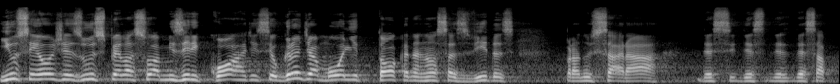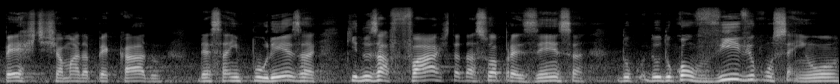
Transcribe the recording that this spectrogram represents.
E o Senhor Jesus, pela sua misericórdia e seu grande amor, ele toca nas nossas vidas para nos sarar desse, desse, dessa peste chamada pecado, dessa impureza que nos afasta da sua presença, do, do, do convívio com o Senhor.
